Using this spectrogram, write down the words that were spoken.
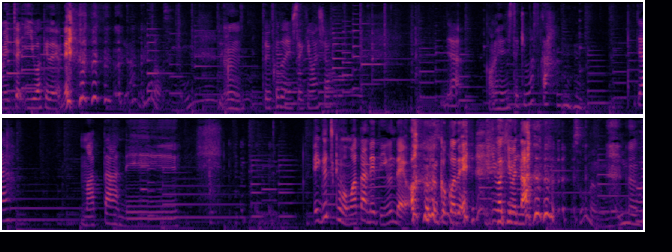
めっちゃ言い訳だよね。いやでもそんなうんということにしておきましょう。じゃあこの辺にしときますか。じゃあまたねー。えぐちくんもまたねって言うんだよ。ここで。今決めた。そうなの？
